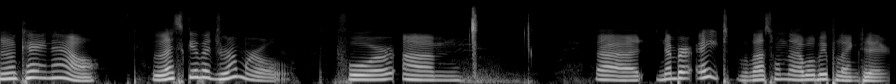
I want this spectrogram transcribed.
Okay, now let's give a drum roll for um uh number eight, the last one that I will be playing today.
